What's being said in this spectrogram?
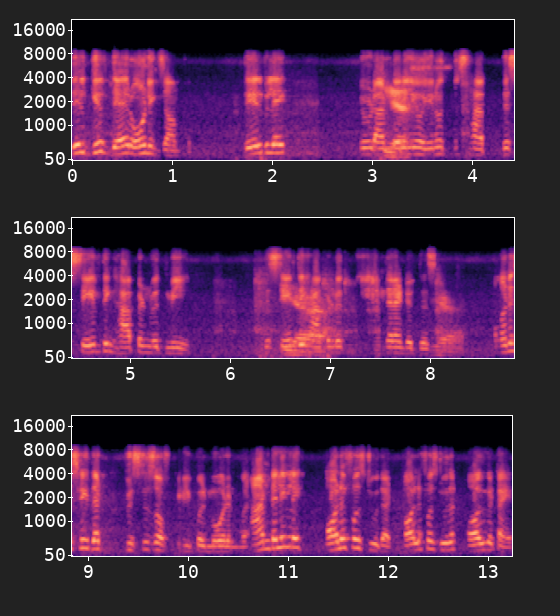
they'll give their own example. They'll be like, dude, I'm telling you, you know, this hap- this same thing happened with me. The same thing happened with me, and then I did this. Yeah. Honestly, that pisses off people more and more. I'm telling like all of us do that. All of us do that all the time.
